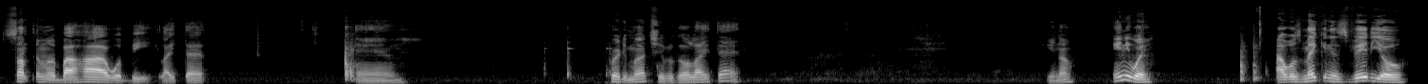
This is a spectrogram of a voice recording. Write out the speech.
something about how it would be like that. And pretty much it would go like that. You know? Anyway, I was making this video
